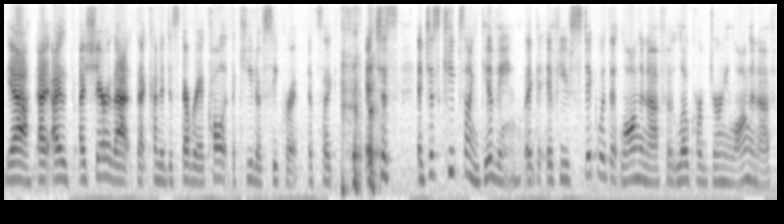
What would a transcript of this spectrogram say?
yeah. I, I I share that that kind of discovery. I call it the keto secret. It's like it just it just keeps on giving. Like if you stick with it long enough, a low carb journey long enough,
